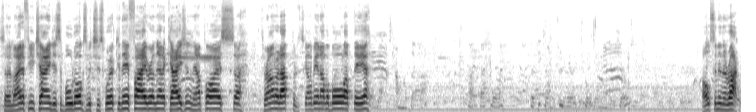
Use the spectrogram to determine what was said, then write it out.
So made a few changes, the Bulldogs, which has worked in their favour on that occasion. The umpire's uh, throwing it up, but it's going to be another ball up there. Olsen in the ruck.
